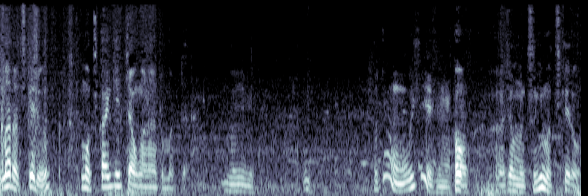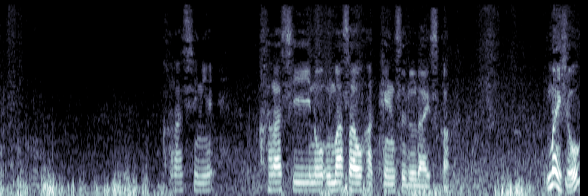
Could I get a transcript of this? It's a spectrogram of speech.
う、まだつける？もう使い切っちゃおうかなと思って。夫です。とても美味しいですね。お、じゃあもう次もつけろ。からしに、からしのうまさを発見するライスか。うまいでしょ？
